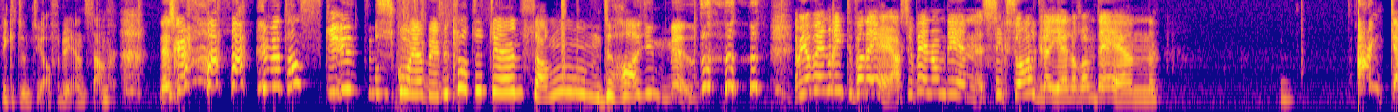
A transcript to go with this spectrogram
Vilket du inte gör för du är ensam. Nej ska Det var taskigt! Skojar baby, klart du inte är ensam. Mm, du har ju med. Men jag vet inte riktigt vad det är. Alltså jag vet inte om det är en sexualgrej eller om det är en anka,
